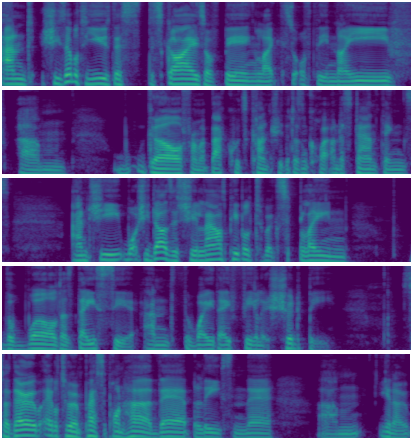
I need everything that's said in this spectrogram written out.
And she's able to use this disguise of being like sort of the naive um, girl from a backwards country that doesn't quite understand things. And she what she does is she allows people to explain the world as they see it and the way they feel it should be. So they're able to impress upon her their beliefs and their um, you know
